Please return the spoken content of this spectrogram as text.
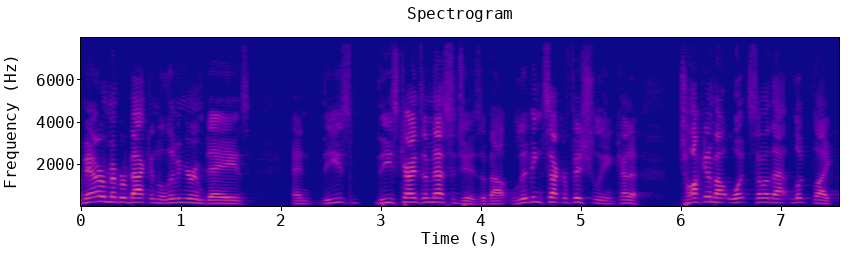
I mean, I remember back in the living room days and these, these kinds of messages about living sacrificially and kind of talking about what some of that looked like.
